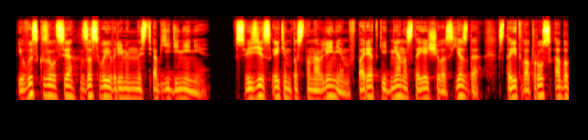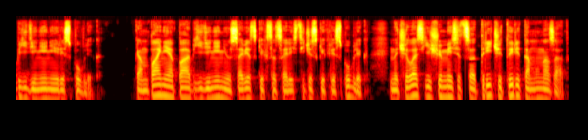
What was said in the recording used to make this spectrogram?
и высказался за своевременность объединения. В связи с этим постановлением в порядке дня настоящего съезда стоит вопрос об объединении республик. Кампания по объединению советских социалистических республик началась ещё месяца 3-4 тому назад.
